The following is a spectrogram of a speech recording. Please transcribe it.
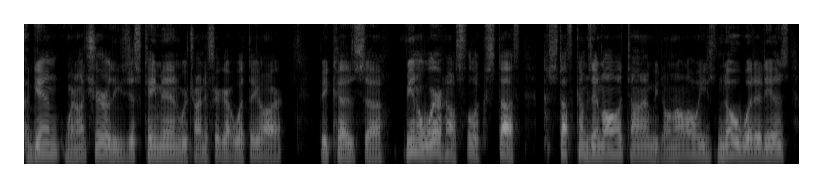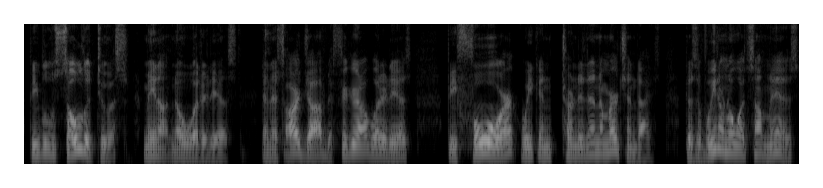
Again, we're not sure. These just came in. We're trying to figure out what they are because uh, being a warehouse full of stuff, stuff comes in all the time. We don't always know what it is. People who sold it to us may not know what it is. And it's our job to figure out what it is before we can turn it into merchandise. Because if we don't know what something is,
